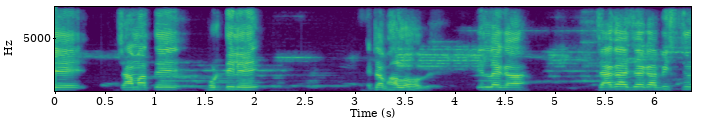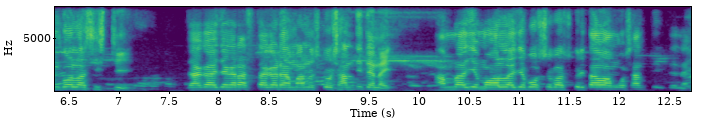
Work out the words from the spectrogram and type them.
যে জামাতে ভোট দিলে এটা ভালো হবে। এর লেগা জায়গায় জায়গায় বিশৃঙ্খলা সৃষ্টি। জায়গায় জায়গায় রাস্তাঘাটে মানুষ কেউ শান্তিতে নাই। আমরা যে মহল্লায় যে বসবাস করি, তাও আমাকে শান্তিতে নাই।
